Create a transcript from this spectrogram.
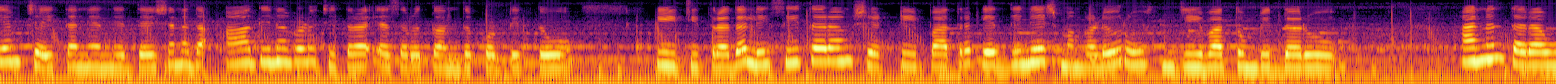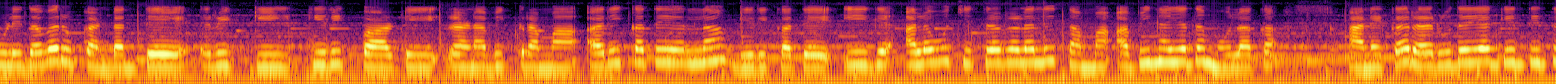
ಎಂ ಚೈತನ್ಯ ನಿರ್ದೇಶನದ ಆ ದಿನಗಳು ಚಿತ್ರ ಹೆಸರು ತಂದುಕೊಟ್ಟಿತ್ತು. ಈ ಚಿತ್ರದಲ್ಲಿ ಸೀತಾರಾಮ್ ಶೆಟ್ಟಿ ಪಾತ್ರಕ್ಕೆ ದಿನೇಶ್ ಮಂಗಳೂರು ಜೀವ ತುಂಬಿದ್ದರು. ಅನಂತರ ಉಳಿದವರು ಕಂಡಂತೆ ರಿಕ್ಕಿ ಕಿರಿಕ್ ಪಾರ್ಟಿ ರಣವಿಕ್ರಮ ಹರಿಕಥೆಯಲ್ಲ ಗಿರಿಕತೆ. ಹೀಗೆ ಹಲವು ಚಿತ್ರಗಳಲ್ಲಿ ತಮ್ಮ ಅಭಿನಯದ ಮೂಲಕ ಅನೇಕರ ಹೃದಯ ಗೆದ್ದಿದ್ದ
